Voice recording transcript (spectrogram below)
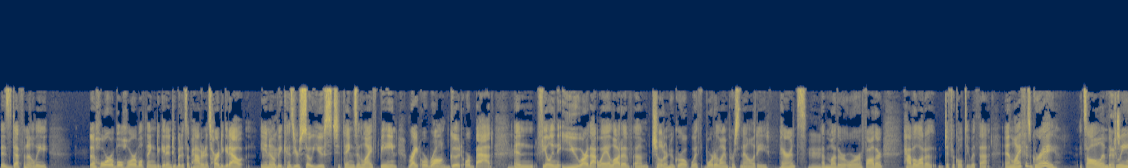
is definitely a horrible horrible thing to get into but it's a pattern it's hard to get out you know, Mhm. because you're so used to things in life being right or wrong, good or bad, and feeling that you are that way. A lot of um, children who grow up with borderline personality parents, Mhm. a mother or a father, have a lot of difficulty with that. And life is gray. It's all in between.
